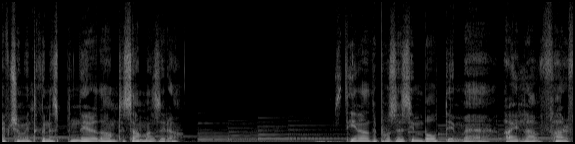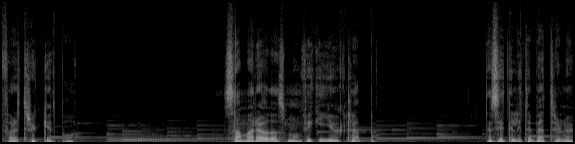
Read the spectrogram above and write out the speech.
eftersom vi inte kunde spendera dagen tillsammans idag. Stina hade på sig sin body med I love farfar-trycket på. Samma röda som hon fick i julklapp. Den sitter lite bättre nu.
